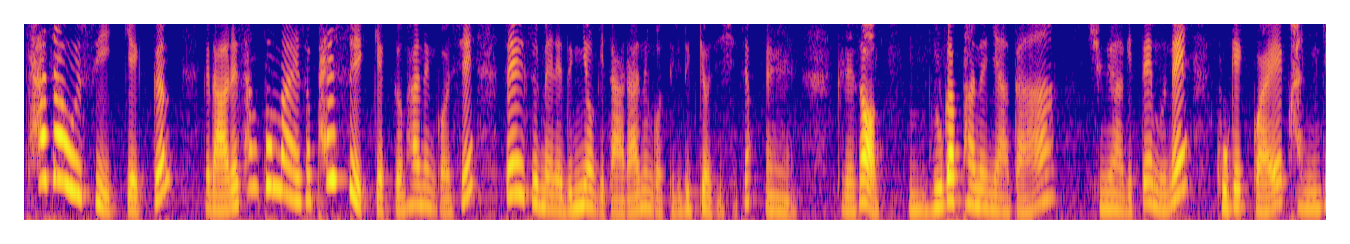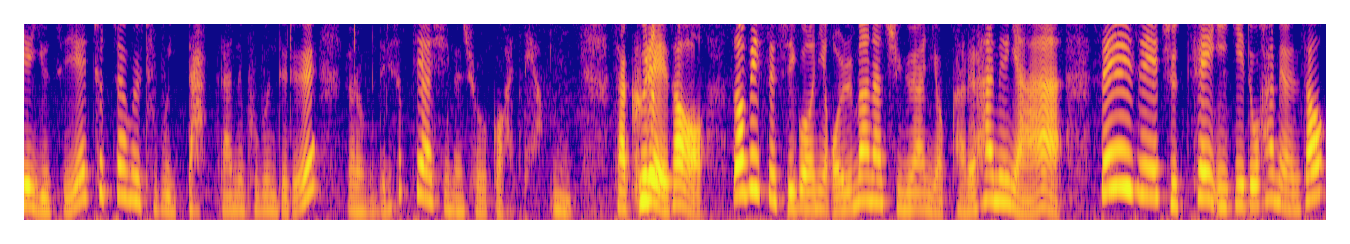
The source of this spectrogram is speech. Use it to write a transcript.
찾아올 수 있게끔 그 나를 상품화해서 팔 수 있게끔 하는 것이 세일즈맨의 능력이다라는 것들이 느껴지시죠? 예. 그래서 음, 누가 파느냐가 중요하기 때문에 고객과의 관계 유지에 초점을 두고 있다라는 부분들을 여러분들이 숙지하시면 좋을 것 같아요. 음. 자, 그래서 서비스 직원이 얼마나 중요한 역할을 하느냐, 세일즈의 주체이기도 하면서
